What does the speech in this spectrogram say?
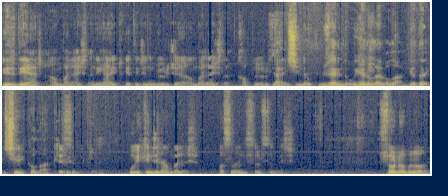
bir diğer ambalajla, nihai tüketicinin göreceği ambalajla kaplıyoruz. Yani içinde üzerinde uyarılar olan ya da içerik olan. Kesinlikle. Bu ikinci ambalaj basım endüstrisinin için. Sonra bunu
